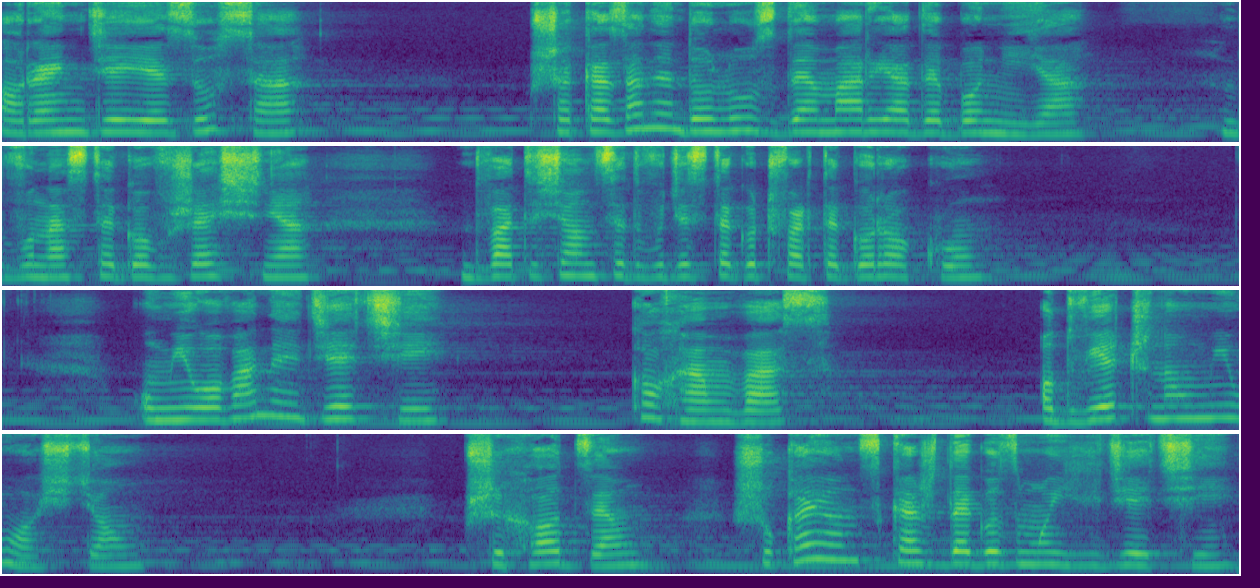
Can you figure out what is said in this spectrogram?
Orędzie Jezusa przekazane do Luz de Maria de Bonilla 12 września 2024 roku. Umiłowane dzieci, kocham Was odwieczną miłością. Przychodzę, szukając każdego z moich dzieci.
